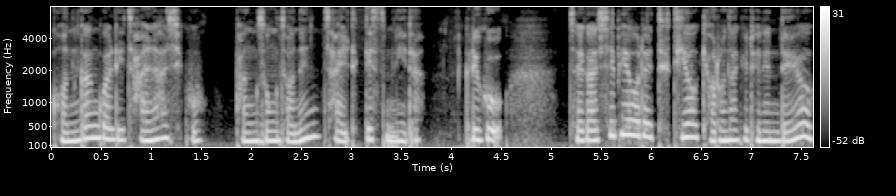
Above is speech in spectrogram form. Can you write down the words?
건강관리 잘 하시고, 방송 저는 잘 듣겠습니다. 그리고 제가 12월에 드디어 결혼하게 되는데요.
